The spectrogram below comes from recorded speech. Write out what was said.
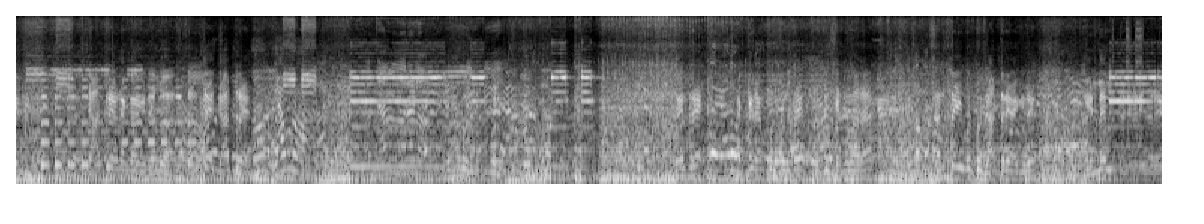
ಏನ್? ಜಾತ್ರೆ ಆದಂಗಾಗಿದೆ ಅಲ್ವಾ? ಸಂತೆ ಜಾತ್ರೆ. ಸಂತೆ ಪ್ರತಿ ಶನಿವಾರ ಸಂತೆ ಇವತ್ತು ಜಾತ್ರೆ ಆಗಿದೆ. ಎಲ್ಲೆಲ್ಲೂ ಜನಗಳಿದ್ದಾರೆ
